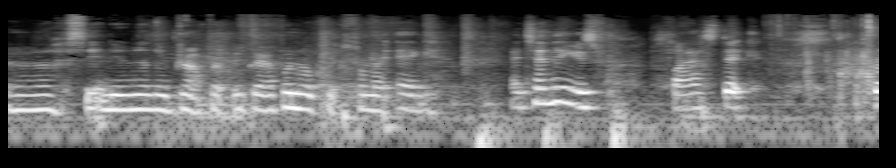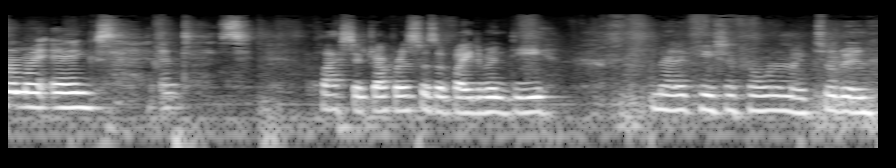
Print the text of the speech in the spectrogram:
uh, see I need another dropper. Let me grab one real quick for my egg. I tend to use plastic for my eggs. It's plastic dropper. This was a vitamin D medication for one of my children.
